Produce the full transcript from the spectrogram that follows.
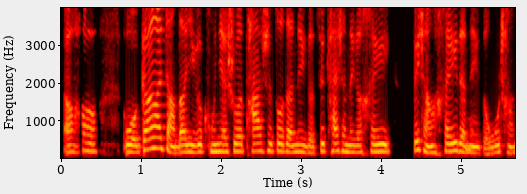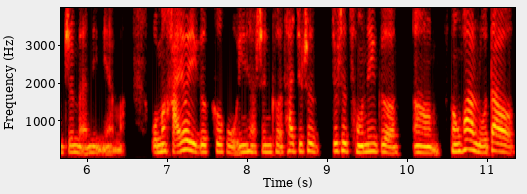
然后我刚刚讲到一个空间，说他是坐在那个最开始那个黑非常黑的那个无常之门里面嘛。我们还有一个客户我印象深刻，他就是就是从那个嗯焚化炉到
